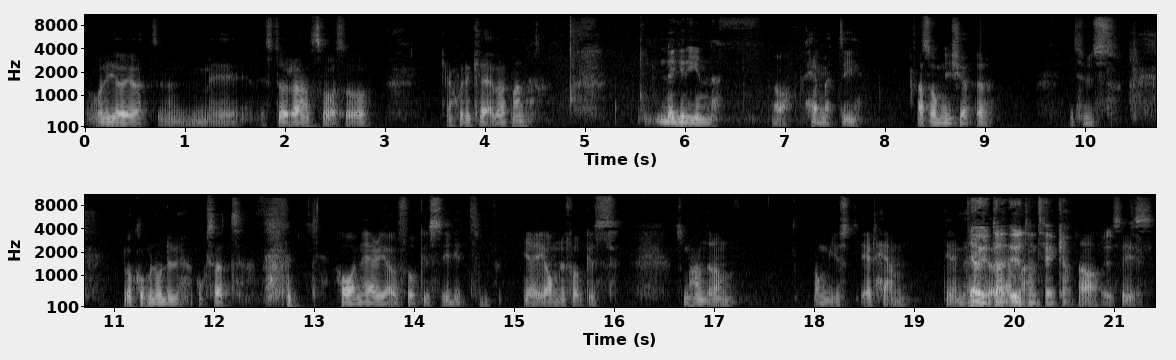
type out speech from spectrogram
och det gör ju att med större ansvar så kanske det kräver att man lägger in ja, hemmet i... Alltså om ni köper ett hus. Då kommer nog du också att ha en area of focus i ditt ja, i OmniFocus. Som handlar om, om just ert hem. Det ja, utan, utan tvekan. Ja, precis.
